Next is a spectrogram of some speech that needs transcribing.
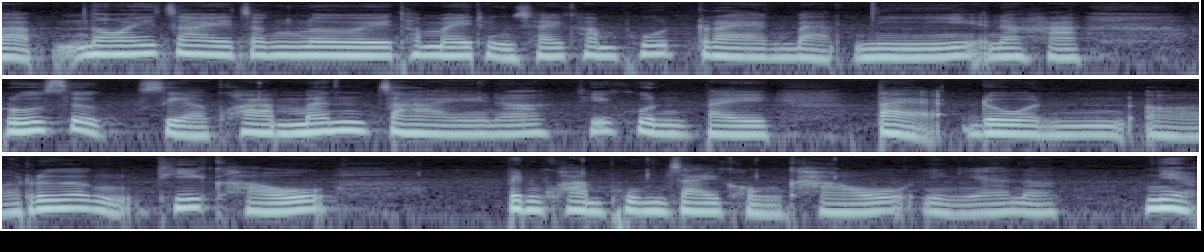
แบบน้อยใจจังเลยทำไมถึงใช้คำพูดแรงแบบนี้นะคะ รู้สึกเสียความมั่นใจนะ ที่คุณไปแตะโดนเเรื่องที่เขาเป็นความภูมิใจของเขาอย่างเงี้ยนะเนี่ย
